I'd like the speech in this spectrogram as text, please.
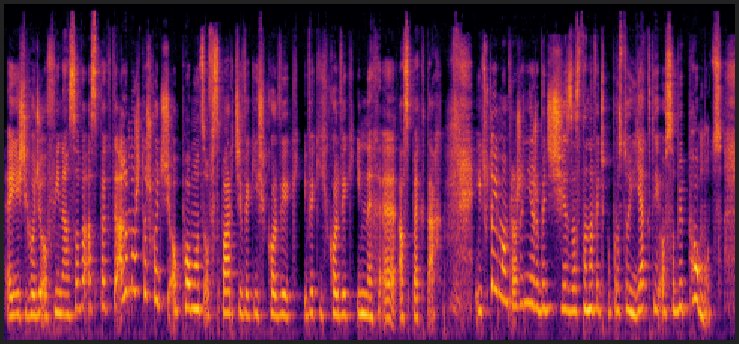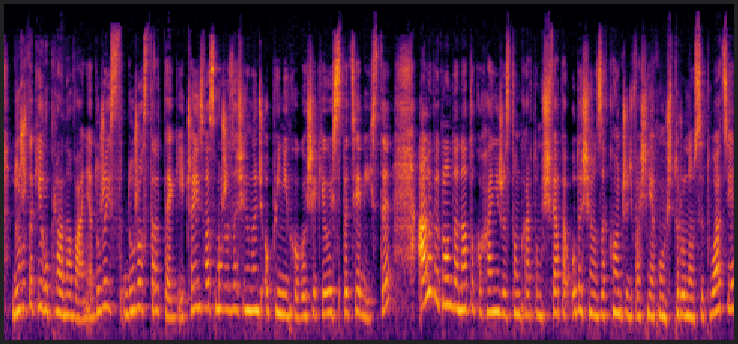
e, jeśli chodzi o finansowe aspekty, ale może też chodzić o pomoc, o wsparcie w jakichkolwiek, w jakichkolwiek innych e, aspektach. I tutaj mam wrażenie, że będziecie się zastanawiać po prostu, jak tej osobie pomóc. Dużo takiego planowania, dużo, dużo strategii. Część z Was może zasięgnąć opinii kogoś, jakiegoś specjalisty, ale wygląda na to, kochani, że z tą kartą świata uda się zakończyć właśnie jakąś trudną sytuację,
